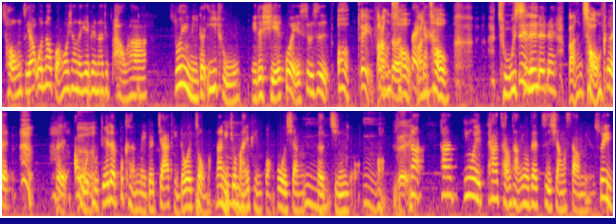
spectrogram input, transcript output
虫只要闻到广藿香的叶片，它就跑啦。所以你的衣橱、你的鞋柜是不是？哦，对，防臭、防臭，除湿，对对对对，防虫，对 对啊，我我觉得不可能每个家庭都会种嘛，那你就买一瓶广藿香的精油，嗯，哦，对，那它因为它常常用在制香上面，所以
